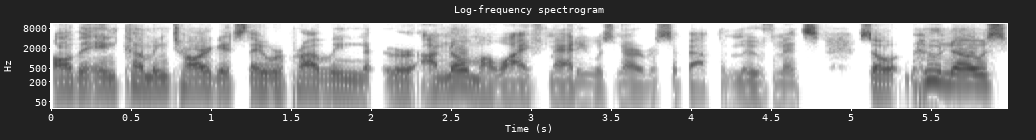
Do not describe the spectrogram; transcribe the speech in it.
all the incoming targets. They were probably or i know my wife maddie was nervous about the movements. So who knows?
